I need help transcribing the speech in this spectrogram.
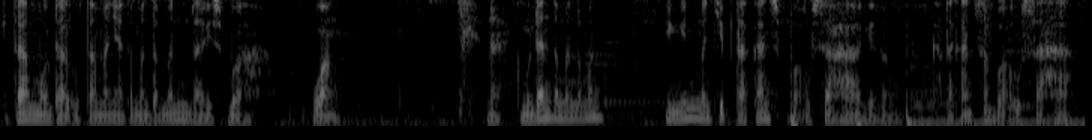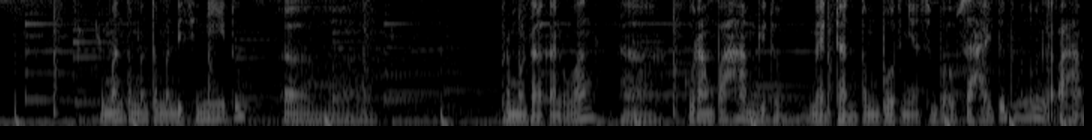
kita modal utamanya teman-teman dari sebuah uang. Nah, kemudian teman-teman ingin menciptakan sebuah usaha gitu. Katakan sebuah usaha. Cuman teman-teman di sini itu uh, bermodalkan uang uh, kurang paham gitu. Medan tempurnya sebuah usaha itu teman-teman nggak paham.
